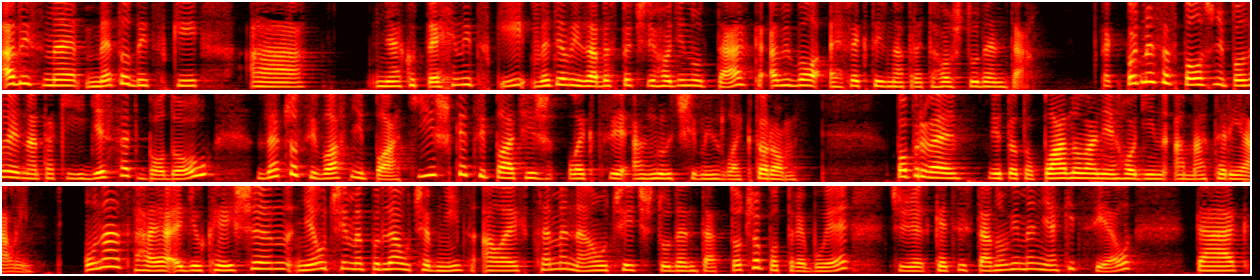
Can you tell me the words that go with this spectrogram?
aby sme metodicky a nejako technicky vedeli zabezpečiť hodinu tak, aby bola efektívna pre toho študenta. Tak poďme sa spoločne pozrieť na takých 10 bodov, za čo si vlastne platíš, keď si platíš lekcie angličtiny s lektorom. Poprvé je toto plánovanie hodín a materiály. U nás v Higher Education neučíme podľa učebníc, ale chceme naučiť študenta to, čo potrebuje, čiže keď si stanovíme nejaký cieľ, tak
